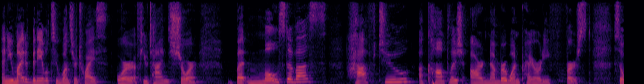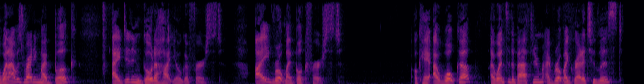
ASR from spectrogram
and you might have been able to once or twice or a few times, sure. But most of us have to accomplish our number one priority first. So when I was writing my book, I didn't go to hot yoga first. I wrote my book first. Okay, I woke up, I went to the bathroom, I wrote my gratitude list,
